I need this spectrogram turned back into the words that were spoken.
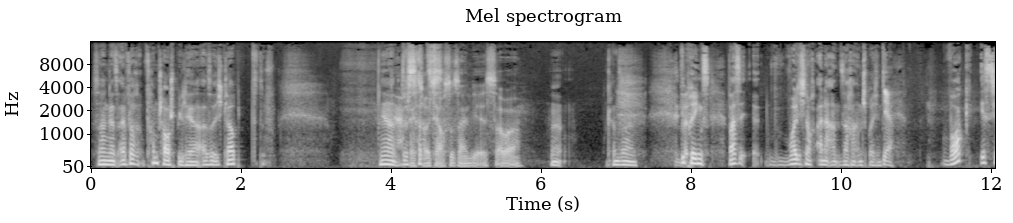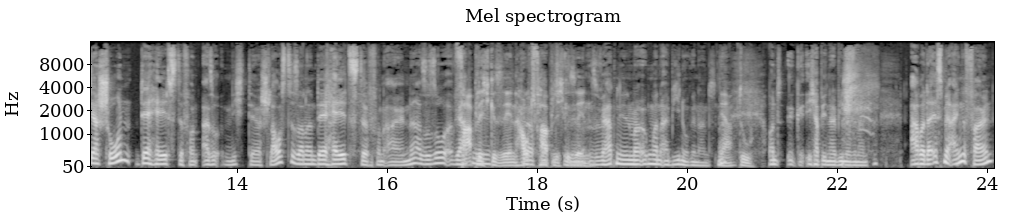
sondern ganz einfach vom Schauspiel her. Also ich glaube, ja, Ja, das sollte auch so sein, wie er ist, aber ja, kann sein. Übrigens, was äh, wollte ich noch eine An- Sache ansprechen. ja. Wok ist ja schon der hellste von, also nicht der schlauste, sondern der hellste von allen. Ne? Also so wir Farblich ihn- gesehen, Genau, hautfarblich gesehen. Also wir hatten ihn mal irgendwann Albino genannt. Ne? Ja, du. Und ich habe ihn Albino genannt. Aber da ist mir eingefallen,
